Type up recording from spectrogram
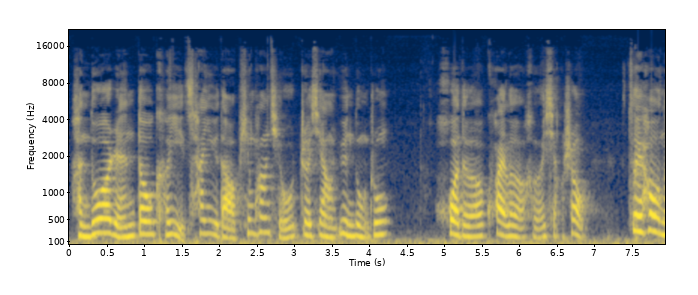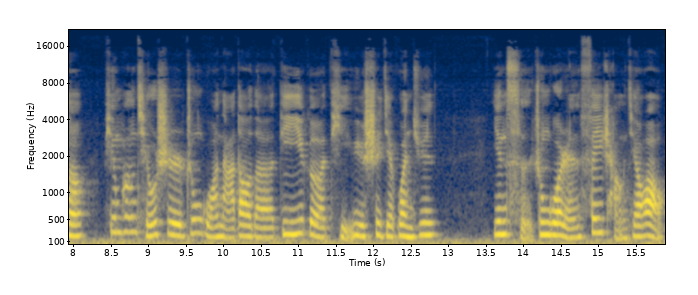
很多人都可以参与到乒乓球这项运动中，获得快乐和享受。最后呢？乒乓球是中国拿到的第一个体育世界冠军，因此中国人非常骄傲。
